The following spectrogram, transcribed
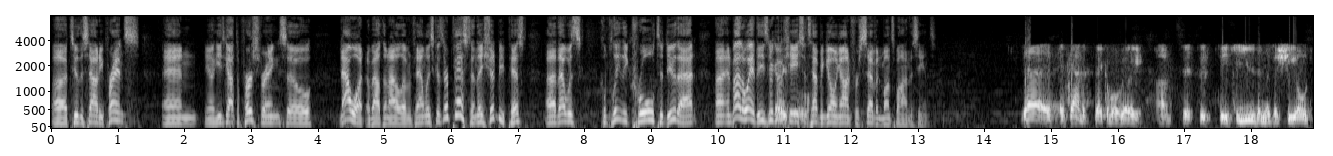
uh, to the Saudi prince. And, you know, he's got the purse string. So now what about the 9 11 families? Because they're pissed and they should be pissed. Uh, that was completely cruel to do that. Uh, and by the way, these negotiations have been going on for seven months behind the scenes. Yeah, it's, it's kind of despicable, really, um, to, to, to, to use them as a shield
